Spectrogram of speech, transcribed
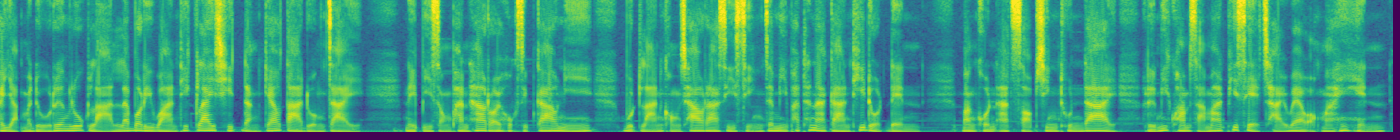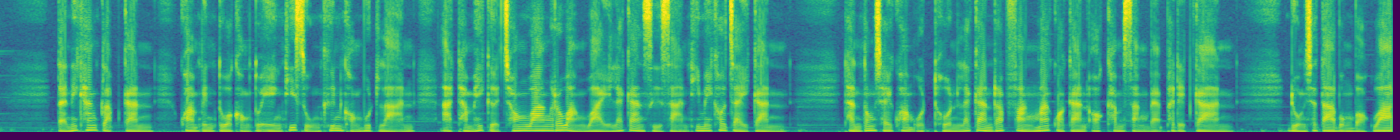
ขยับมาดูเรื่องลูกหลานและบริวารที่ใกล้ชิดดั่งแก้วตาดวงใจ ในปี 2569 นี้ บุตรหลานของชาวราศีสิงห์จะมีพัฒนาการที่โดดเด่น บางคนอาจสอบชิงทุนได้ หรือมีความสามารถพิเศษฉายแววออกมาให้เห็น แต่ในข้างกลับกัน ความเป็นตัวของตัวเองที่สูงขึ้นของบุตรหลาน อาจทำให้เกิดช่องว่างระหว่างวัยและการสื่อสารที่ไม่เข้าใจกัน ท่านต้องใช้ความอดทนและการรับฟังมากกว่าการออกคำสั่งแบบเผด็จการ ดวงชะตาบ่งบอกว่า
